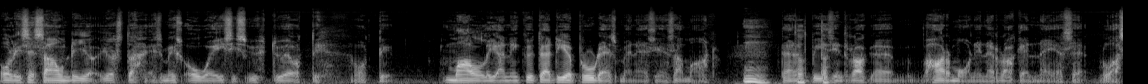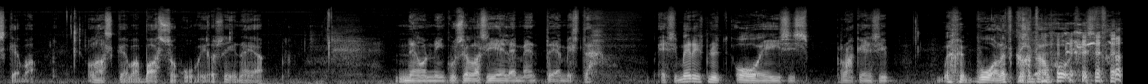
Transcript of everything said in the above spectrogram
oli se soundi, josta esimerkiksi Oasis yhtye otti, otti mallia, niin kyllä tämä Dear Prudence menee siihen samaan. Mm, tämä totta. biisin ra- eh, harmoninen rakenne ja se laskeva, laskeva bassokuvio siinä ja ne on niin kuin sellaisia elementtejä, mistä esimerkiksi nyt Oasis rakensi puolet katalogista.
